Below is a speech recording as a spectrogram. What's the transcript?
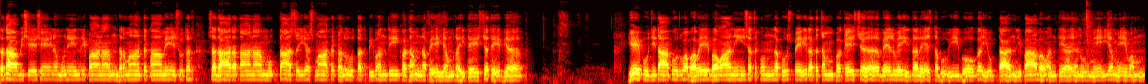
तथा विशेषेण मुने नृपाणां धर्मार्थकामेषु सदा रतानां मुक्ताश्च यस्मात् खलु तत्पिबन्ति कथं न पेयं रहितेश्च तेभ्य ये पूजिता पूर्वभवे भवानी शतकुन्दपुष्पैरतचम्पकैश्च बेल्वैदलेस्तभुवि भोगयुक्ता नृपा भवन्त्यनुमेयमेवम्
